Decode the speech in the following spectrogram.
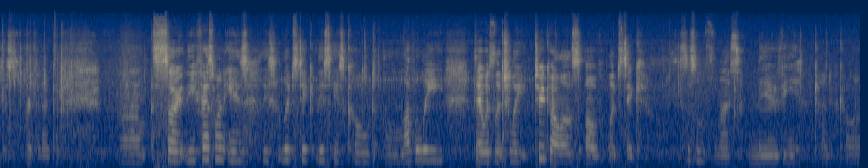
Just rip it open. Um, so the first one is this lipstick. This is called Lovely. There was literally two colours of lipstick. This one's a nice movie kind of colour.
